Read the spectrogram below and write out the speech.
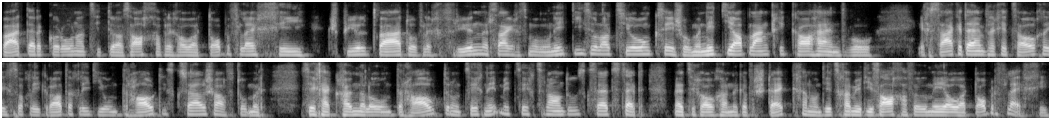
während dieser Corona-Zeit ja Sachen vielleicht auch an die Oberfläche gespült werden, die vielleicht früher, sage ich jetzt mal, wo nicht die Isolation war, wo wir nicht die Ablenkung hatten, wo ich sage dem vielleicht jetzt auch so ein bisschen, gerade ein bisschen die Unterhaltungsgesellschaft, wo man sich hat können unterhalten und sich nicht mit sich zueinander ausgesetzt hat. Man hat sich auch können verstecken und jetzt kommen die Sachen viel mehr auch an die Oberfläche.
